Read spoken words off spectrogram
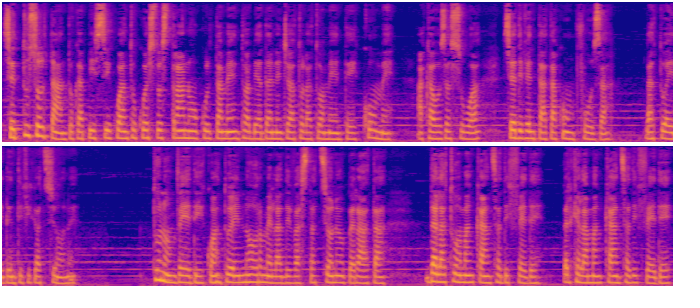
Se tu soltanto capissi quanto questo strano occultamento abbia danneggiato la tua mente e come, a causa sua, sia diventata confusa la tua identificazione. Tu non vedi quanto è enorme la devastazione operata dalla tua mancanza di fede, perché la mancanza di fede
